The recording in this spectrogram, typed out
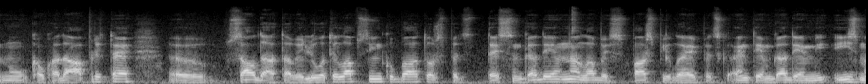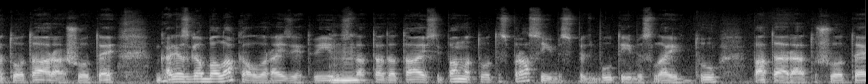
nu, kaut kādā apritē, saldētāji ir ļoti labs inkubators. Pēc desmit gadiem, na, labi, es pārspīlēju lai pēc entiem gadiem izmetot ārā šo gaļas gabalu, atkal var aiziet vīrusu. Mm. Tā, tā, tā, tā ir pamatotas prasības pēc būtības, lai tu patērētu šo te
